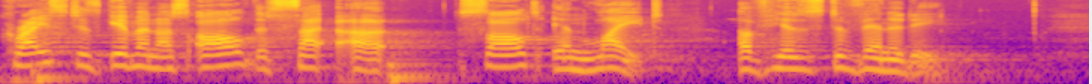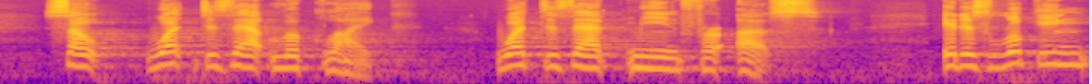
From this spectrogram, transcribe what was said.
Christ has given us all the uh, salt and light of his divinity. So, what does that look like? What does that mean for us? It is looking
